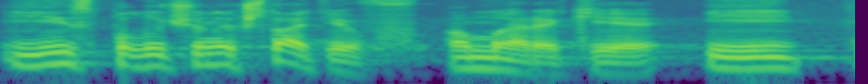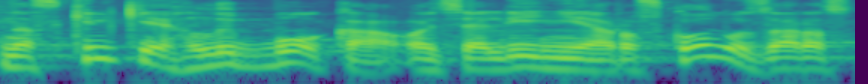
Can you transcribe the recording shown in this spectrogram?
і Сполучених Штатів Америки. І наскільки глибока оця лінія розколу зараз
